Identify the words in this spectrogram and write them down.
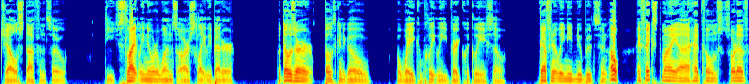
gel stuff, and so the slightly newer ones are slightly better. But those are both going to go away completely very quickly, so definitely need new boots soon. Oh, I fixed my uh, headphones, sort of.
